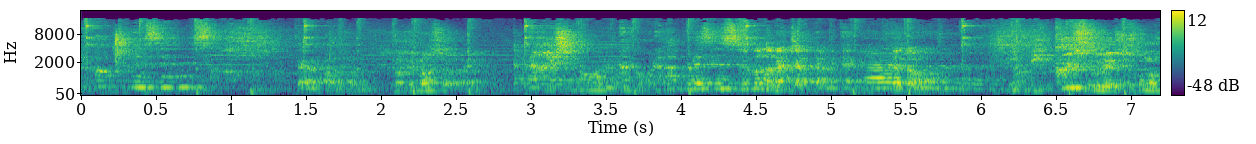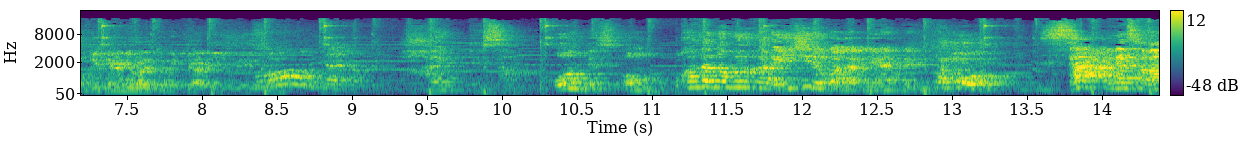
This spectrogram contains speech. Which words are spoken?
がプレゼンですか。ってなったら乗りますよね長島もなんか俺がプレゼンすることになっちゃったみたいな言っと思ういやびっくりするでしょそのいきなり言われてもいきなりさおーみたいな入ってさオンですオン岡田登からいじる岡田になってるさあ皆様、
